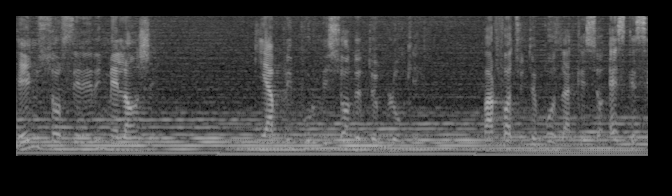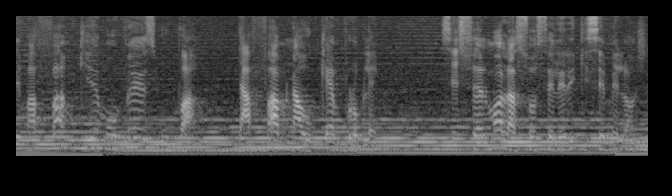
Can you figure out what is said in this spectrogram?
C'est une sorcellerie mélangée qui a pris pour mission de te bloquer. Parfois, tu te poses la question, est-ce que c'est ma femme qui est mauvaise ou pas? Ta femme n'a aucun problème. C'est seulement la sorcellerie qui s'est mélangée.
